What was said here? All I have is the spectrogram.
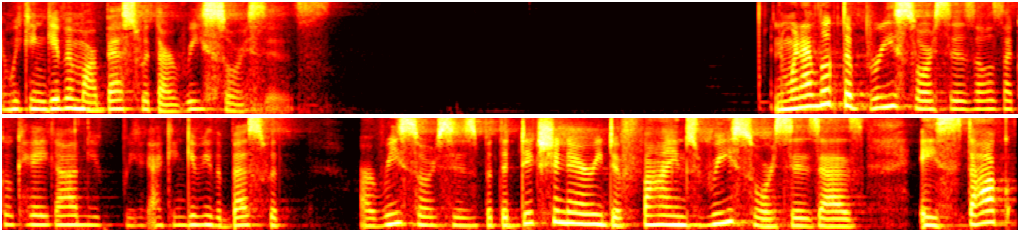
And we can give Him our best with our resources. And when I looked up resources, I was like, okay, God, you, I can give you the best with our resources, but the dictionary defines resources as a stock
